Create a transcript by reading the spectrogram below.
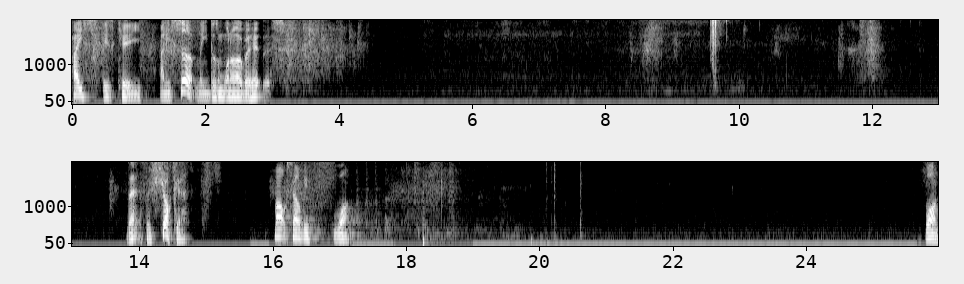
Pace is key, and he certainly doesn't want to overhit this. That's a shocker. Mark Selby, one, one,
